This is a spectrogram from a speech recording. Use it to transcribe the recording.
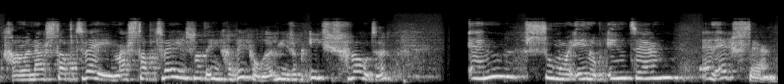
Gaan we naar stap 2. Maar stap 2 is wat ingewikkelder, die is ook ietsjes groter. En zoomen we in op intern en extern.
